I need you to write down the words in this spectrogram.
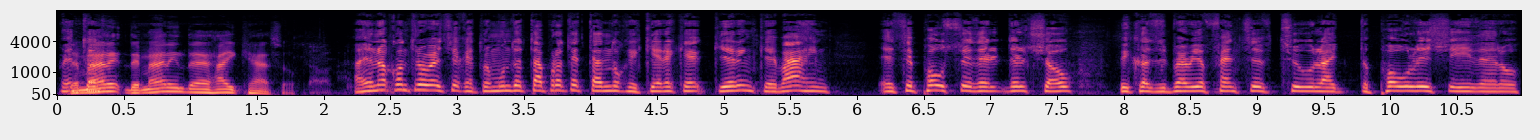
Pues The man, the man in the high castle. Hay una controversia que todo el mundo está protestando que quiere que quieren que bajen ese póster del, del show because it's very offensive to like the Polish y de los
